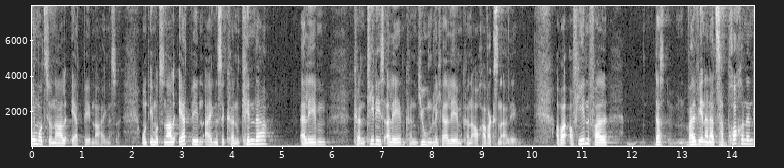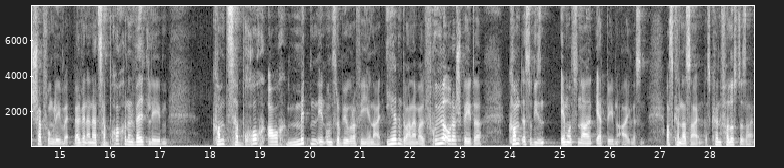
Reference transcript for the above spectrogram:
emotionale Erdbebenereignisse. Und emotionale Erdbebenereignisse können Kinder erleben, können Teenies erleben, können Jugendliche erleben, können auch Erwachsene erleben. Aber auf jeden Fall, das, weil wir in einer zerbrochenen Schöpfung leben, weil wir in einer zerbrochenen Welt leben, kommt Zerbruch auch mitten in unsere Biografie hinein. Irgendwann einmal, früher oder später, kommt es zu diesen emotionalen Erdbebenereignissen. Was kann das sein? Das können Verluste sein.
